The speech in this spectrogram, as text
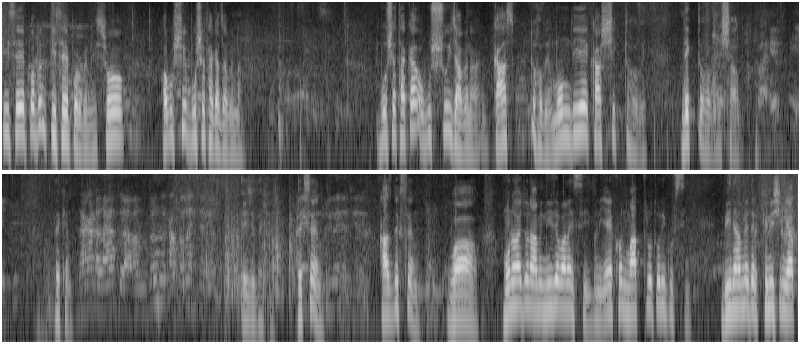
পিছিয়ে পড়বেন পিছিয়ে পড়বেন। সো অবশ্যই বসে থাকা যাবে না। বসে থাকা অবশ্যই যাবে না। কাজ করতে হবে, মন দিয়ে কাজ শিখতে হবে, দেখতে হবে ইনশাল দেখেন। এই যে দেখেন, দেখছেন? কাজ দেখছেন? ওয়াও! মনে হয় যেন আমি নিজে বানাইছি মানে এখন মাত্র তৈরি করছি। বিন আহমেদের ফিনিশিং এত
